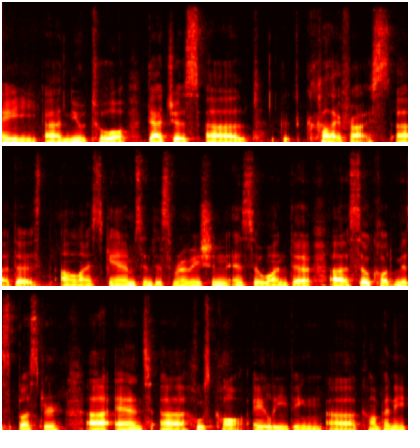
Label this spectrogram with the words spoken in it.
a, a, new tool that just uh, clarifies uh, the online scams and disinformation and so on, the so-called Mythbuster and uh, Whoscall, a leading uh, company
